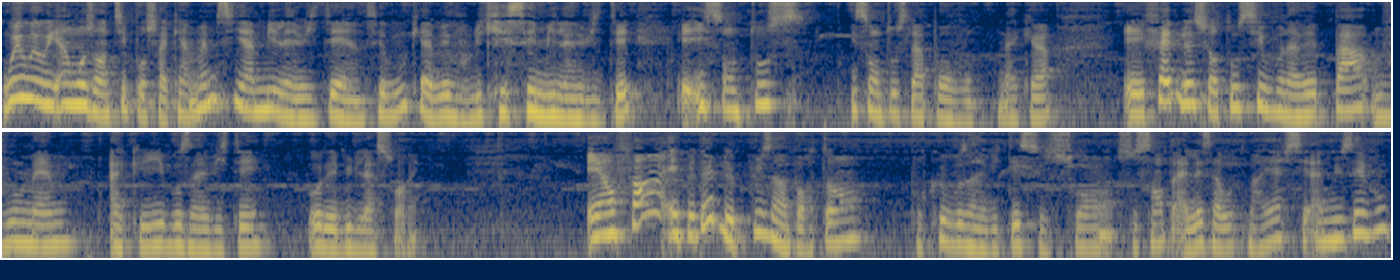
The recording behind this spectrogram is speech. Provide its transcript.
Oui, oui, oui, un mot gentil pour chacun, même s'il y a mille invités, hein. c'est vous qui avez voulu qu'il y ait ces mille invités, et ils sont tous, ils sont tous là pour vous, d'accord? Et faites-le surtout si vous n'avez pas vous-même accueilli vos invités au début de la soirée. Et enfin, et peut-être le plus important, pour que vos invités se, se sentent à l'aise à votre mariage, c'est amusez-vous.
